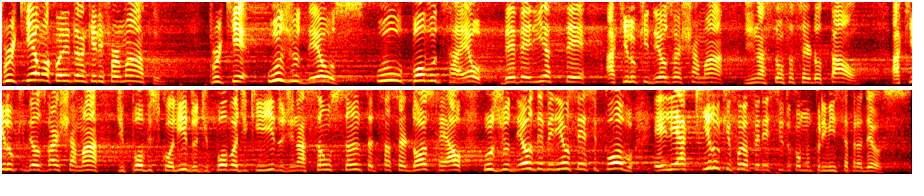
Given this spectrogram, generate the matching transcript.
Por que uma colheita naquele formato? Porque os judeus, o povo de Israel, deveria ser aquilo que Deus vai chamar de nação sacerdotal aquilo que Deus vai chamar de povo escolhido, de povo adquirido, de nação santa, de sacerdócio real. Os judeus deveriam ser esse povo, ele é aquilo que foi oferecido como primícia para Deus.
